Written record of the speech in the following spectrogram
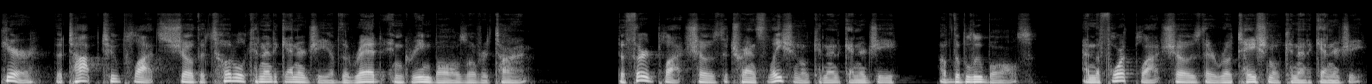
Here, the top two plots show the total kinetic energy of the red and green balls over time. The third plot shows the translational kinetic energy of the blue balls, and the fourth plot shows their rotational kinetic energy.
